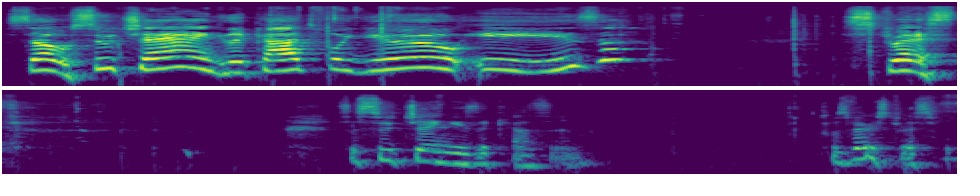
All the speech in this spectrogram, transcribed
so Su Cheng, the card for you is stressed. so Su Cheng is a cousin. It was very stressful.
